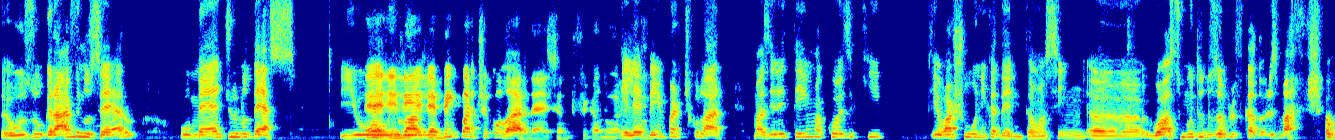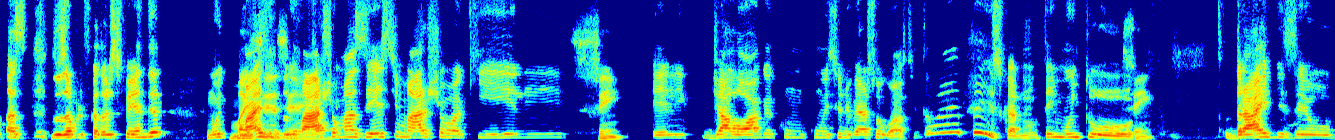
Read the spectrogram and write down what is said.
eu uso o grave no zero, o médio no 10. E o, É, e o ele, la- ele é bem particular, né, esse amplificador. ele é bem particular, mas ele tem uma coisa que eu acho única dele. Então, assim, ah, gosto muito dos amplificadores Marshall, mas dos amplificadores Fender, muito Mas mais dos é- Marshall, mas esse Marshall aqui, ele, Sim. ele dialoga com, com esse universo eu gosto. Então é, é isso, cara. Não tem muito. Sim. Drives eu,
